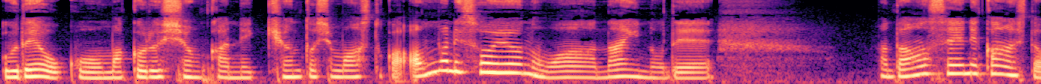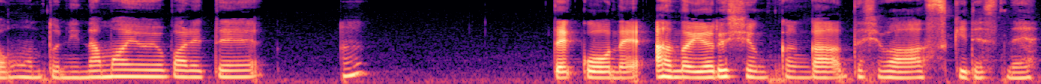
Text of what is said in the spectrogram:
腕をこうまくる瞬間にキュンとしますとか、あんまりそういうのはないので、まあ、男性に関しては本当に名前を呼ばれて、ん？ってこうね、あのやる瞬間が私は好きですね。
